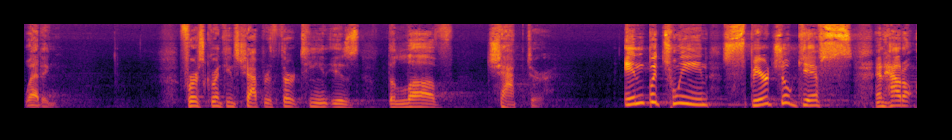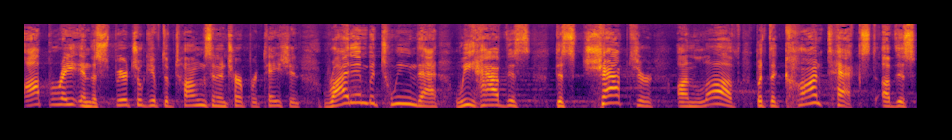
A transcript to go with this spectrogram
wedding. 1 Corinthians chapter 13 is the love chapter in between spiritual gifts and how to operate in the spiritual gift of tongues and interpretation, right in between that, we have this, this chapter on love. But the context of this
